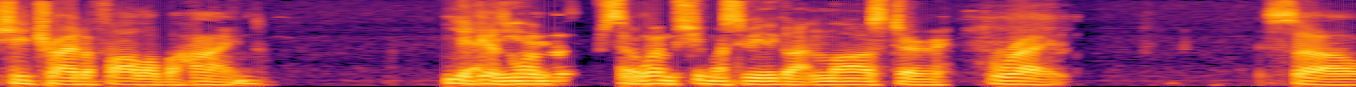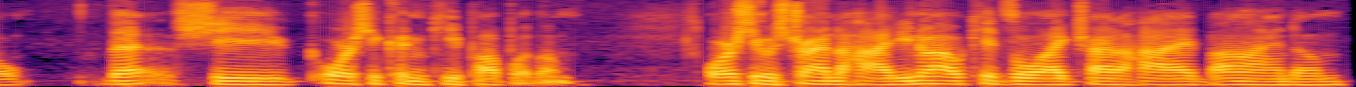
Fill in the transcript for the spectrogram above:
she tried to follow behind. Yeah, because either, the, so when, she must have either gotten lost or right. So that she or she couldn't keep up with them, or she was trying to hide. You know how kids will like try to hide behind them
